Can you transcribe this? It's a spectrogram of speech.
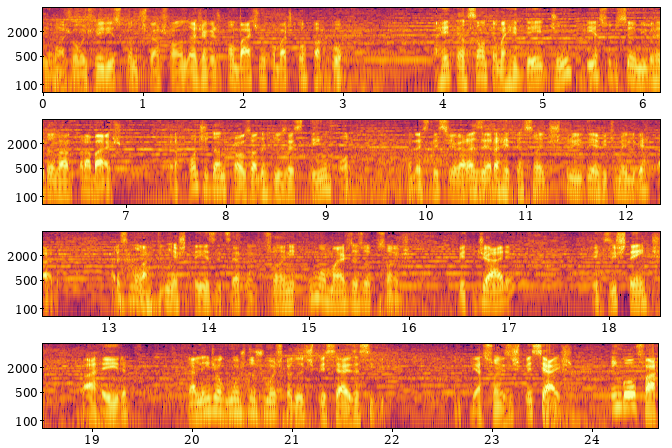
E nós vamos ver isso quando estivermos falando das regras de combate no combate corpo a corpo. A retenção tem uma RD de um terço do seu nível arredondado para baixo. Cada ponto de dano causado reduz a ST em um ponto. Quando a ST chegar a zero, a retenção é destruída e a vítima é libertada. Para simular vinhas, teias, etc., adicione uma ou mais das opções: efeito de área, persistente, barreira, além de alguns dos modificadores especiais a seguir. Ampliações especiais. Engolfar.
